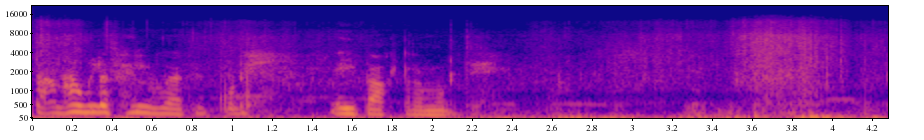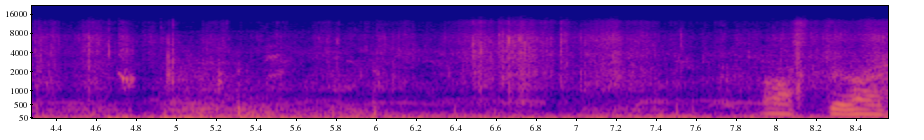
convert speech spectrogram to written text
টানাগুলো ফেলব এক করে, এই পাকটার মধ্যে। আস্তে আয়।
